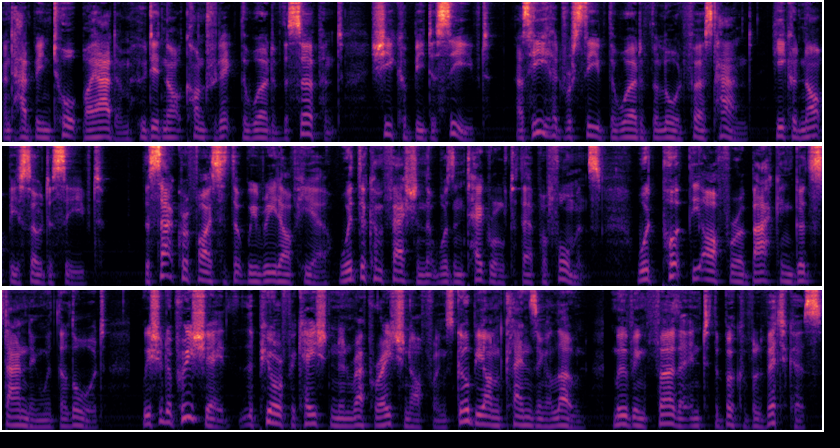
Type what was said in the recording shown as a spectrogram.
and had been taught by Adam, who did not contradict the word of the serpent, she could be deceived. As he had received the word of the Lord first hand, he could not be so deceived. The sacrifices that we read of here, with the confession that was integral to their performance, would put the offerer back in good standing with the Lord. We should appreciate that the purification and reparation offerings go beyond cleansing alone. Moving further into the book of Leviticus,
